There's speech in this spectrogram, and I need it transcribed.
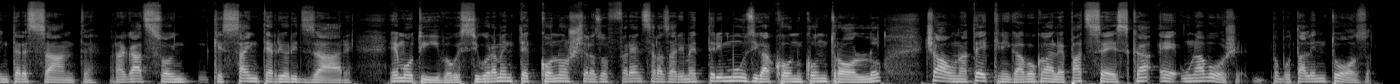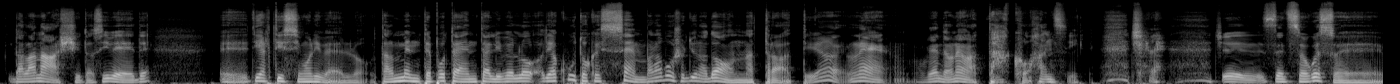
interessante, ragazzo in- che sa interiorizzare, emotivo, che sicuramente conosce la sofferenza, la sa rimettere in musica con controllo, ha una tecnica vocale pazzesca e una voce proprio talentuosa dalla nascita, si vede, eh, di altissimo livello, talmente potente a livello di acuto che sembra la voce di una donna a tratti. Eh, non è, ovviamente non è un attacco, anzi, cioè, cioè, nel senso, questo è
